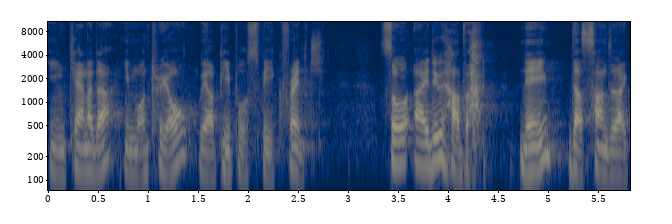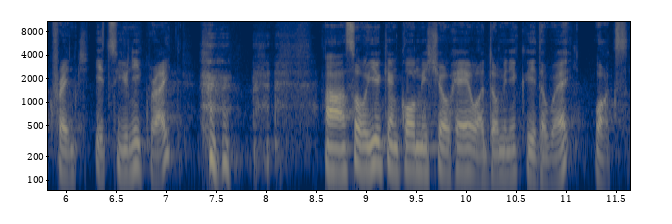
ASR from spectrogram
in Canada, in Montreal, where people speak French. So I do have a name that sounds like French. It's unique, right? uh, so you can call me Shohei or Dominic, either way, works.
